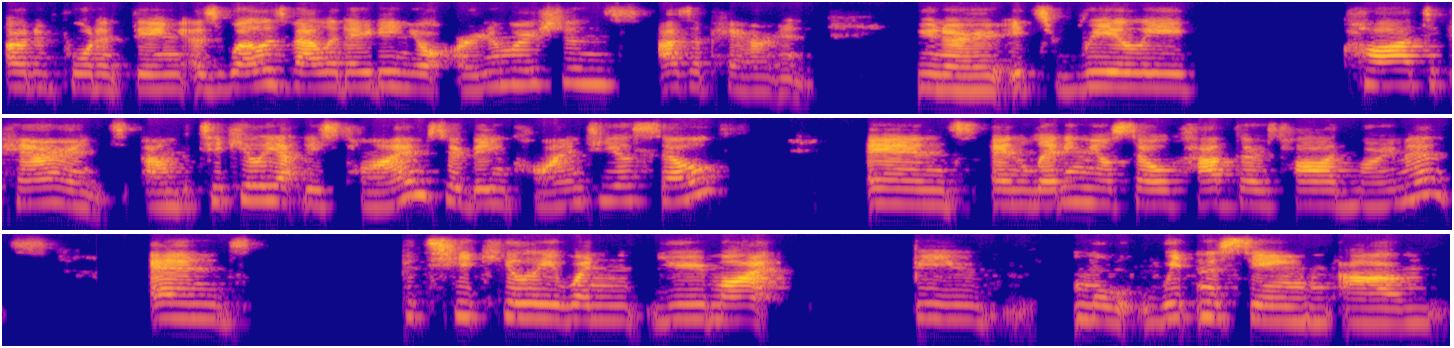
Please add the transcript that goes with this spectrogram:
an important thing, as well as validating your own emotions as a parent. You know, it's really hard to parent, um, particularly at this time. So being kind to yourself and and letting yourself have those hard moments, and particularly when you might be more witnessing um,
